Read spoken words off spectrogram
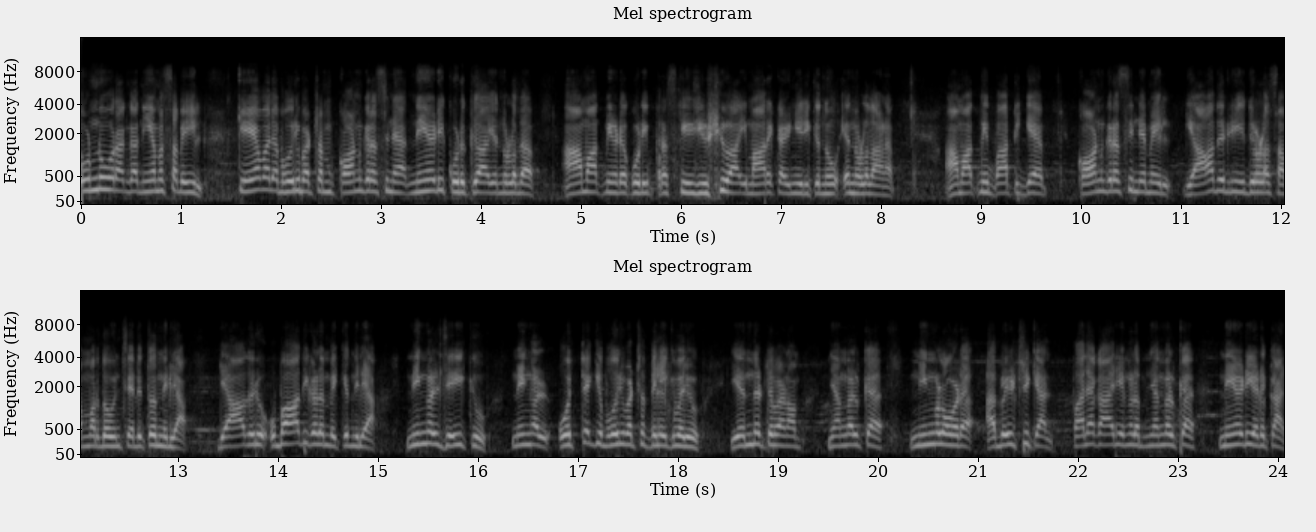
തൊണ്ണൂറംഗ നിയമസഭയിൽ കേവല ഭൂരിപക്ഷം കോൺഗ്രസിന് നേടിക്കൊടുക്കുക എന്നുള്ളത് ആം ആദ്മിയുടെ കൂടി പ്രസ്റ്റീജ് ഇഷ്യൂ ആയി മാറിക്കഴിഞ്ഞിരിക്കുന്നു എന്നുള്ളതാണ്. ആം ആദ്മി പാർട്ടിക്ക് കോൺഗ്രസിന്റെ മേൽ യാതൊരു രീതിയിലുള്ള സമ്മർദ്ദവും ചെലുത്തുന്നില്ല. യാതൊരു ഉപാധികളും വെക്കുന്നില്ല. നിങ്ങൾ ജയിക്കൂ. നിങ്ങൾ ഒറ്റയ്ക്ക് ഭൂരിപക്ഷത്തിലേക്ക് വരൂ. എന്നിട്ട് വേണം ഞങ്ങൾക്ക് നിങ്ങളോട് അപേക്ഷിക്കാൻ പല കാര്യങ്ങളും ഞങ്ങൾക്ക് നേടിയെടുക്കാൻ.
